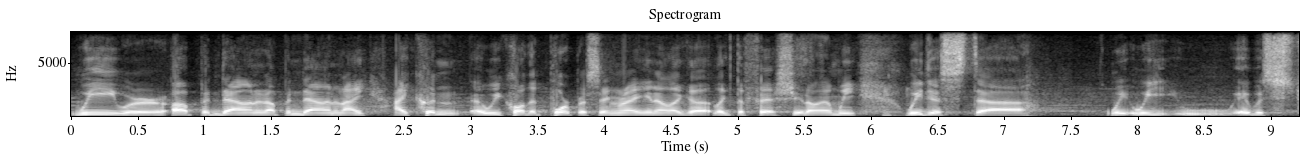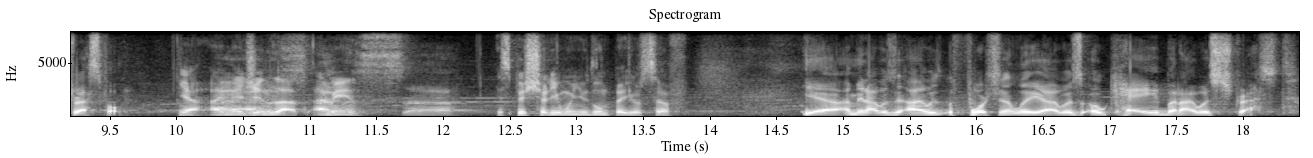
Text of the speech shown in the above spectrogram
we were up and down and up and down, and I I couldn't. Uh, we called it porpoising, right? You know, like a like the fish. You know, and we we just uh, we we it was stressful. Yeah, I imagine was- that. I, mean, was, uh, especially when you don't pay yourself. Yeah, I mean, I was, I was fortunately I was okay, but I was stressed,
